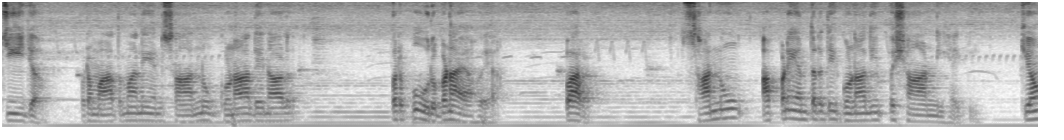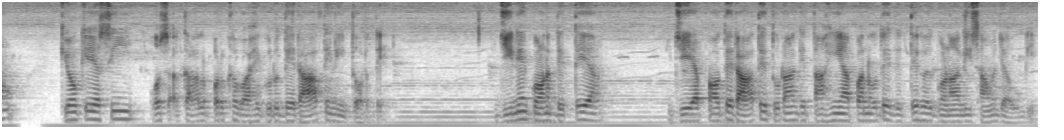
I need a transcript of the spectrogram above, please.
ਚੀਜ਼ ਆ। ਪ੍ਰਮਾਤਮਾ ਨੇ ਇਨਸਾਨ ਨੂੰ ਗੁਣਾਂ ਦੇ ਨਾਲ ਭਰਪੂਰ ਬਣਾਇਆ ਹੋਇਆ। ਪਰ ਸਾਨੂੰ ਆਪਣੇ ਅੰਦਰ ਦੇ ਗੁਣਾਂ ਦੀ ਪਛਾਣ ਨਹੀਂ ਹੈਗੀ। ਕਿਉਂ? ਕਿਉਂਕਿ ਅਸੀਂ ਉਸ ਅਕਾਲ ਪੁਰਖ ਵਾਹਿਗੁਰੂ ਦੇ ਰਾਹ ਤੇ ਨਹੀਂ ਤੁਰਦੇ। ਜਿਨੇ ਗੁਣ ਦਿੱਤੇ ਆ, ਜੇ ਆਪਾਂ ਉਹਦੇ ਰਾਹ ਤੇ ਤੁਰਾਂਗੇ ਤਾਂ ਹੀ ਆਪਾਂ ਨੂੰ ਉਹਦੇ ਦਿੱਤੇ ਹੋਏ ਗੁਣਾਂ ਦੀ ਸਮਝ ਆਊਗੀ।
